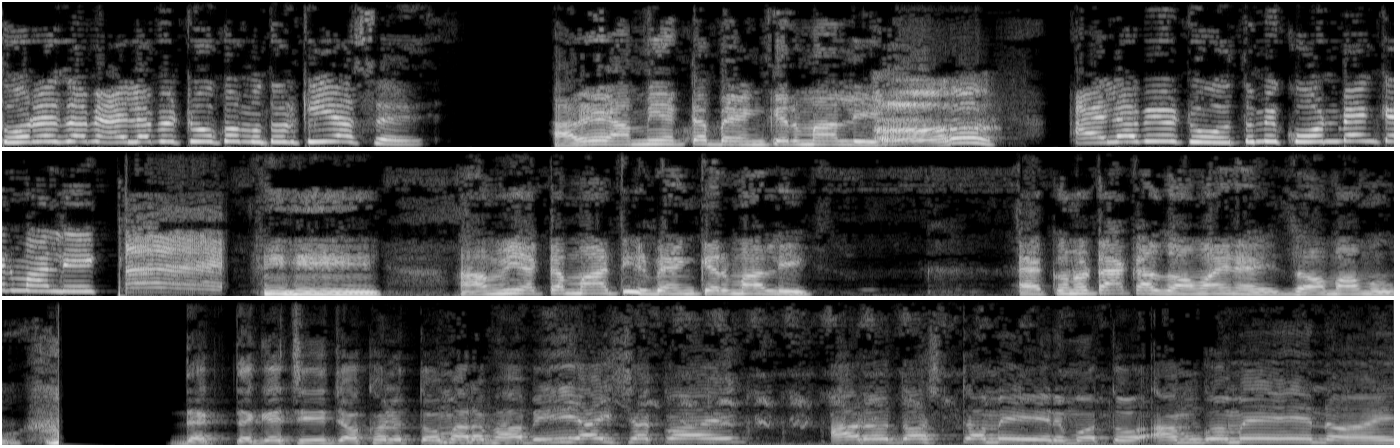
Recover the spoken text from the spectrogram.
তোরে যাবে আই লাভ ইউ টু কম তোর কি আছে? আরে আমি একটা ব্যাংকের মালিক। আই লাভ ইউ টু তুমি কোন ব্যাংকের মালিক? আমি একটা মাটির ব্যাংকের মালিক। এখনও টাকা জমাই নাই জমামু। দেখতে গেছি যখন তোমার ভাবি আইসা কয় আরও দশটা মেয়ের মতো আমগো মেয়ে নয়।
